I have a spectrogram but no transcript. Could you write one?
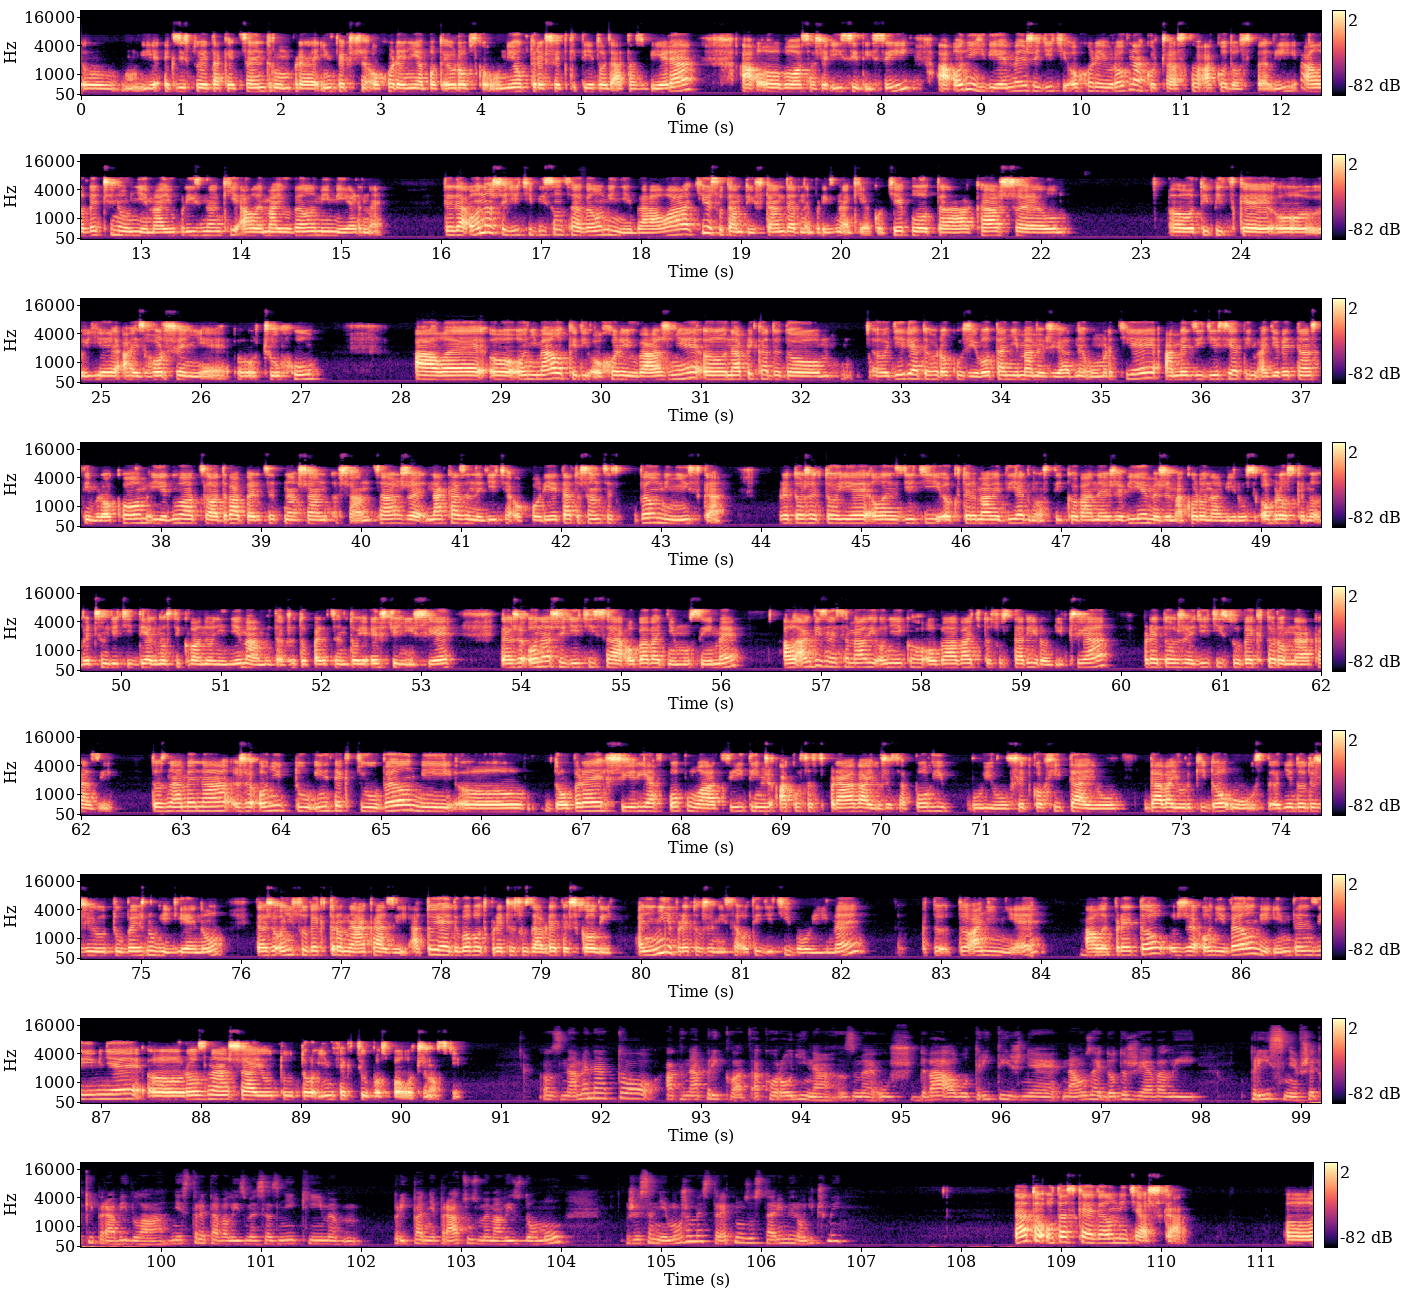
je, existuje také centrum pre infekčné ochorenia pod Európskou úniou, ktoré všetky tieto dáta zbiera a volá sa, že ECDC. A od nich vieme, že deti ochorejú rovnako často ako dospelí, ale väčšinou nemajú príznaky, ale majú veľmi mierne. Teda o naše deti by som sa veľmi nebála. Tiež sú tam tie štandardné príznaky ako teplota, kašel. Typické je aj zhoršenie čuchu, ale oni málo kedy ochorejú vážne. Napríklad do 9. roku života nemáme žiadne úmrtie a medzi 10. a 19. rokom je 0,2% šanca, že nakazené dieťa ochorie. Táto šanca je veľmi nízka pretože to je len z detí, ktoré máme diagnostikované, že vieme, že má koronavírus. Obrovské väčšinu detí diagnostikované ani nemáme, takže to percento je ešte nižšie. Takže o naše deti sa obávať nemusíme, ale ak by sme sa mali o niekoho obávať, to sú starí rodičia, pretože deti sú vektorom nákazy. To znamená, že oni tú infekciu veľmi e, dobre šíria v populácii tým, že ako sa správajú, že sa pohybujú, všetko chytajú, dávajú ruky do úst, nedodržujú tú bežnú hygienu. Takže oni sú vektorom nákazy. A to je aj dôvod, prečo sú zavreté školy. Ani nie preto, že my sa o tie deti bojíme, to, to ani nie, mhm. ale preto, že oni veľmi intenzívne e, roznášajú túto infekciu po spoločnosti. Znamená to, ak napríklad ako rodina sme už dva alebo tri týždne naozaj dodržiavali prísne všetky pravidlá, nestretávali sme sa s nikým, prípadne prácu sme mali z domu, že sa nemôžeme stretnúť so starými rodičmi? Táto otázka je veľmi ťažká.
